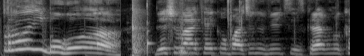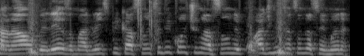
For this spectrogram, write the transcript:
Plim, bugou! Deixa o like aí, compartilha o vídeo, se inscreve no canal, beleza? Uma grande explicação é de continuação, né? a administração da semana.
